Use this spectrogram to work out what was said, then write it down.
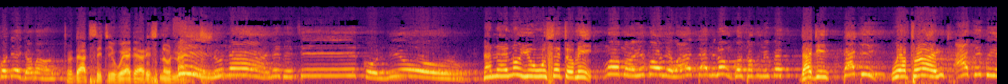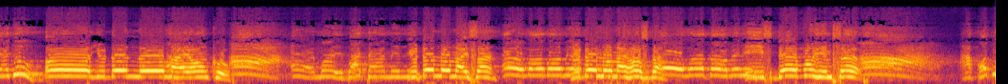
kó dé ìjọba ọ̀run. to that city where there is no sí night? ìlú náà níbi tí kò ní òòrùn. And I know you will say to me, mo mọ̀ yí bó lè wá dá mi lóhùn kó sọ fún mi pé Daddy, dádì we have tried. a ti gbìyànjú. Oh, you don't know my uncle. Ah, ẹ mọ ìbátan mi ni. You don't know my son. ẹ ò mọ ọmọ mi. You don't know my husband. ò mọ ọkọ mi ni. He's devil himself. Ah, àkọ́bí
